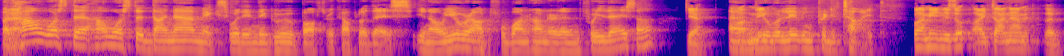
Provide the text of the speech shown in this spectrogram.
But how was the how was the dynamics within the group after a couple of days? You know, you were out for 103 days, huh? yeah. And I mean, you were living pretty tight. Well, I mean, there's a dynamic. The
